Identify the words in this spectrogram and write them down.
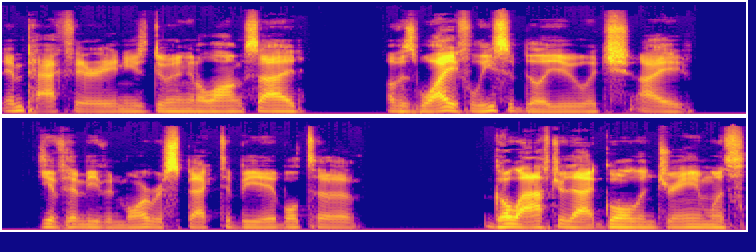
impact theory and he's doing it alongside of his wife lisa bilyeu which i give him even more respect to be able to go after that goal and dream with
